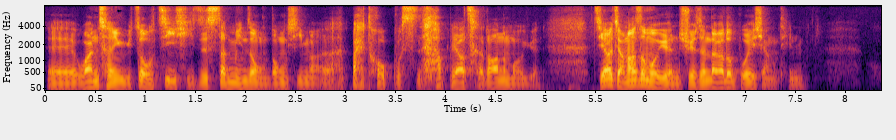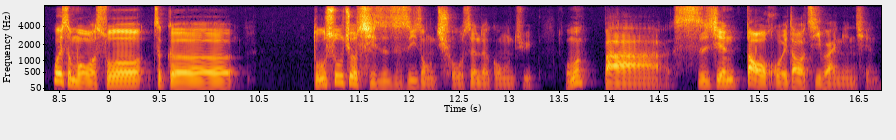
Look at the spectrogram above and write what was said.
呃，完成宇宙继体之生命这种东西吗？呃，拜托不是啊，不要扯到那么远。只要讲到这么远，学生大概都不会想听。为什么我说这个读书就其实只是一种求生的工具？我们把时间倒回到几百年前，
